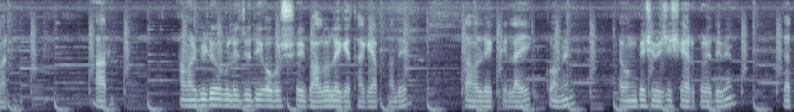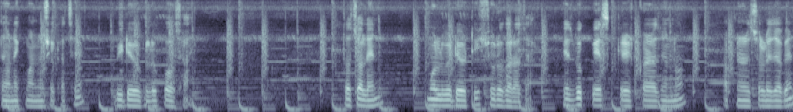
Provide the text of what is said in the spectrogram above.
পারেন। আর আমার ভিডিওগুলি যদি অবশ্যই ভালো লেগে থাকে আপনাদের তাহলে একটি লাইক কমেন্ট এবং বেশি বেশি শেয়ার করে দেবেন, যাতে অনেক মানুষের কাছে ভিডিওগুলো পৌঁছায়। তো চলেন, মূল ভিডিওটি শুরু করা যাক। ফেসবুক পেজ ক্রিয়েট করার জন্য আপনারা চলে যাবেন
